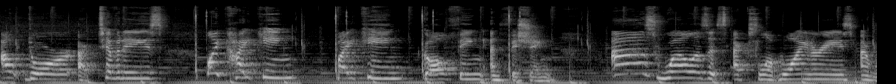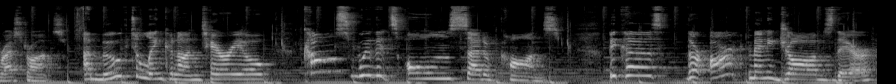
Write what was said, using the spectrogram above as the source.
outdoor activities like hiking, biking, golfing, and fishing, as well as its excellent wineries and restaurants. A move to Lincoln, Ontario comes with its own set of cons because there aren't many jobs there,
